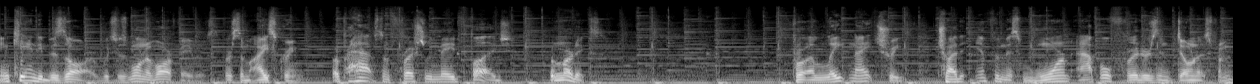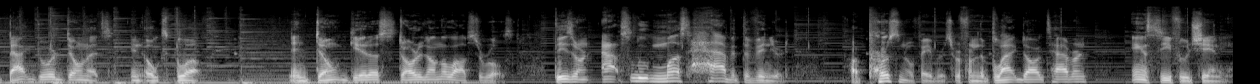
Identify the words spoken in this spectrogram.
and Candy Bazaar, which is one of our favorites, for some ice cream, or perhaps some freshly made fudge from Murdick's. For a late night treat, try the infamous warm apple fritters and donuts from Backdoor Donuts in Oaks Bluff. And don't get us started on the lobster rolls. These are an absolute must have at the vineyard. Our personal favorites were from the Black Dog Tavern and Seafood Shanty.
